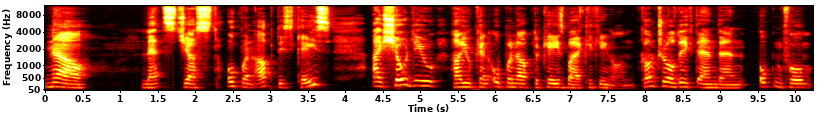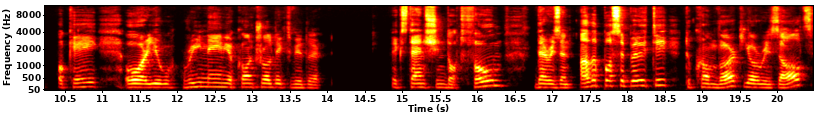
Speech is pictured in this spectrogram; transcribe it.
Now, let's just open up this case. I showed you how you can open up the case by clicking on control dict and then open foam OK or you rename your control dict with the extension .foam. There is another possibility to convert your results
